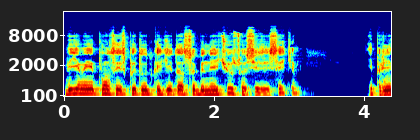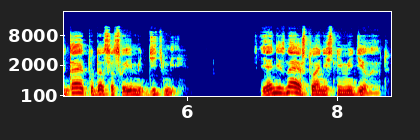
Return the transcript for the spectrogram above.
Видимо, японцы испытывают какие-то особенные чувства в связи с этим и прилетают туда со своими детьми. Я не знаю, что они с ними делают.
